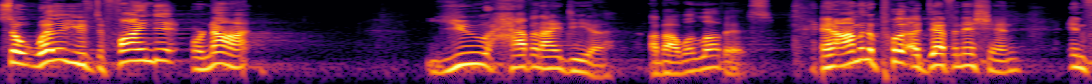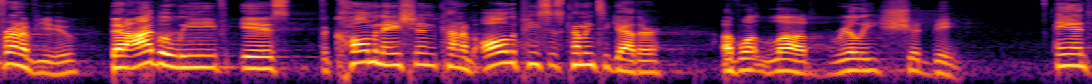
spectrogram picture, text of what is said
So, whether you've defined it or not, you have an idea about what love is. And I'm to put a definition in front of you that I believe is the culmination, kind of all the pieces coming together of what love really should be. And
